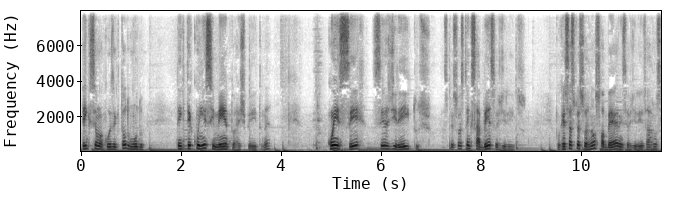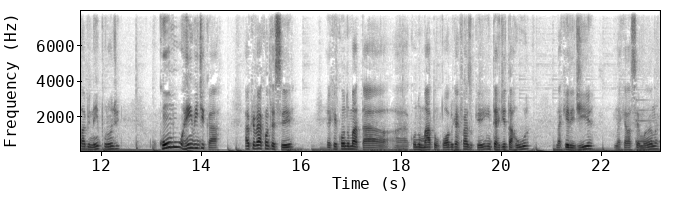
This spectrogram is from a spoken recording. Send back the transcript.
tem que ser uma coisa que todo mundo tem que ter conhecimento a respeito, né? Conhecer seus direitos. As pessoas têm que saber seus direitos. Porque se as pessoas não souberem seus direitos, elas não sabem nem por onde, como reivindicar. Aí o que vai acontecer é que quando matar, quando mata um pobre, que faz o quê? Interdita a rua naquele dia, naquela semana,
